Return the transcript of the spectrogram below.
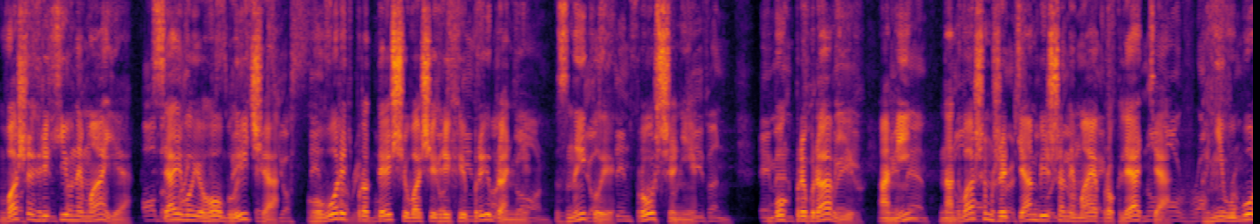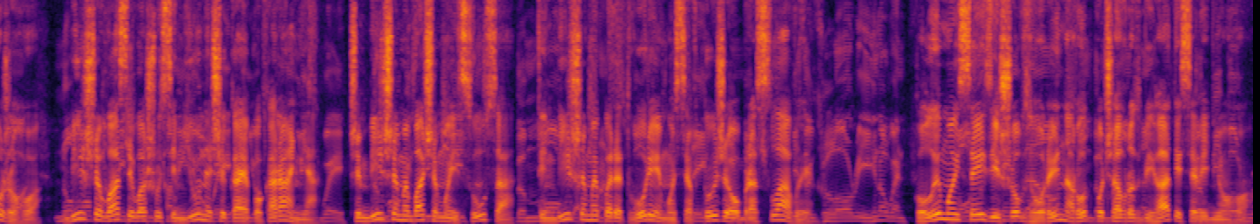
Ваших гріхів немає. Сяйво його обличчя говорить про те, що ваші гріхи прибрані, зникли, прощені. Бог прибрав їх. Амінь. Над вашим життям більше немає прокляття, гніву Божого. Більше вас і вашу сім'ю не чекає покарання. Чим більше ми бачимо Ісуса, тим більше ми перетворюємося в той же образ слави. Коли Мойсей зійшов з гори, народ почав розбігатися від нього.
